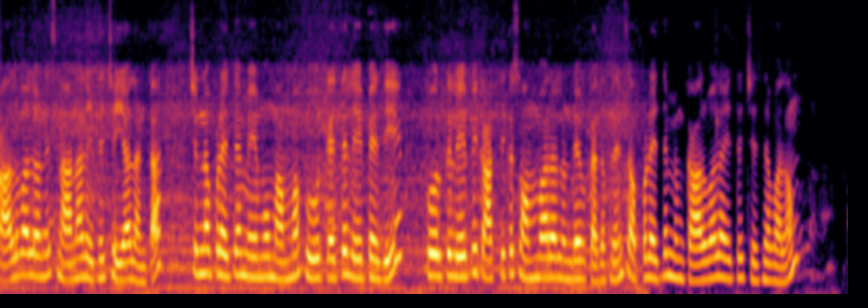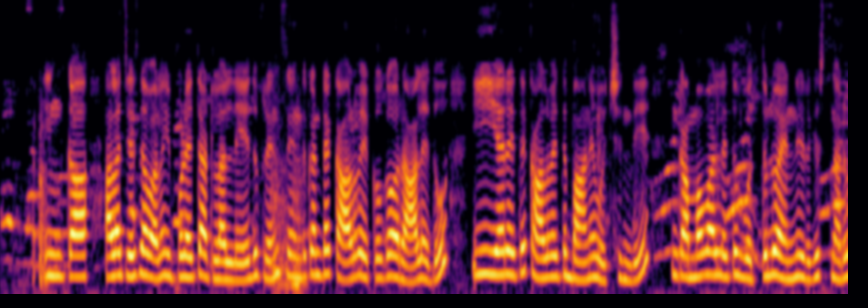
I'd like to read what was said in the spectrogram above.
కాలువలోనే స్నానాలు అయితే చేయాలంట. చిన్నప్పుడు అయితే మేము మా అమ్మ ఫోర్కి అయితే లేపేది. ఫోర్కి లేపి కార్తీక సోమవారాలు ఉండేవి కదా ఫ్రెండ్స్. అప్పుడైతే మేము కాలువలో అయితే చేసేవాళ్ళం. ఇంకా అలా చేసేవాళ్ళం. ఇప్పుడైతే అట్లా లేదు ఫ్రెండ్స్. ఎందుకంటే కాలువ ఎక్కువగా రాలేదు. ఈ ఇయర్ అయితే కాలువ అయితే బాగానే వచ్చింది. ఇంకా అమ్మ వాళ్ళు అయితే ఒత్తులు అవన్నీ వెలిగిస్తున్నారు.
